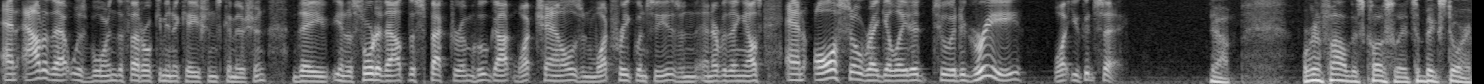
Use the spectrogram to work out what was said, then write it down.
And out of that was born the Federal Communications Commission. They, you know, sorted out the spectrum, who got what channels and what frequencies and, and everything else, and also regulated to a degree what you could say. Yeah. We're going to follow this closely. It's a big story.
